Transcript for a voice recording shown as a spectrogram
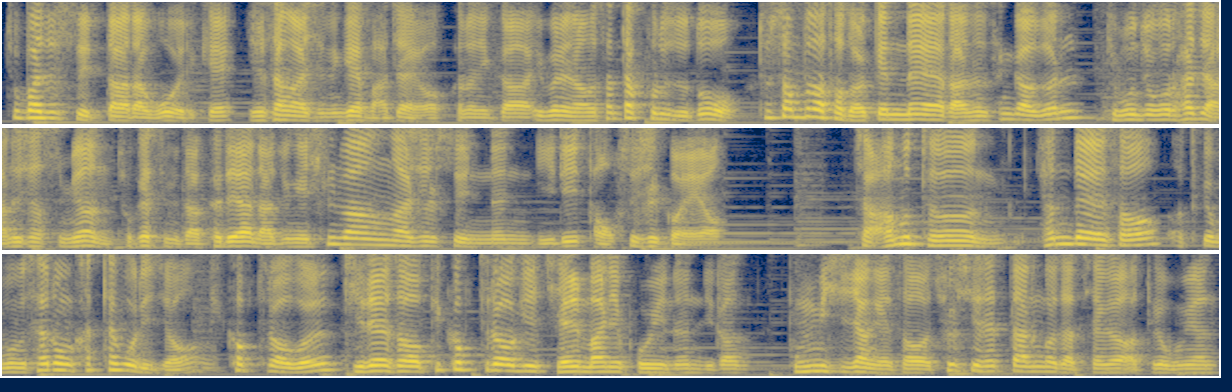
좁아질 수 있다라고 이렇게 예상하시는 게 맞아요. 그러니까 이번에 나온 산타크루즈도 투싼보다 더 넓겠네 라는 생각을 기본적으로 하지 않으셨으면 좋겠습니다. 그래야 나중에 실망하실 수 있는 일이 더 없으실 거예요. 자, 아무튼 현대에서 어떻게 보면 새로운 카테고리죠. 픽업 트럭을 길에서 픽업 트럭이 제일 많이 보이는 이런 북미 시장에서 출시를 했다는 것 자체가 어떻게 보면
